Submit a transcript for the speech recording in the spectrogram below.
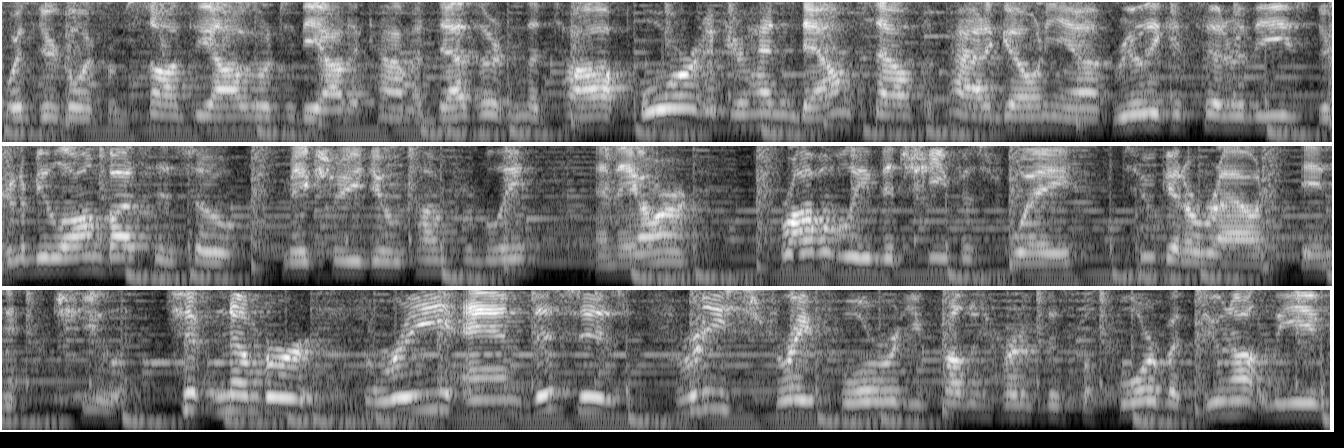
whether you're going from Santiago to the Atacama Desert in the top, or if you're heading down south to Patagonia, really consider these. They're gonna be long buses, so make sure you do them comfortably, and they are probably the cheapest way to get around in Chile. Tip number three, and this is pretty straightforward. You've probably heard of this before, but do not leave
